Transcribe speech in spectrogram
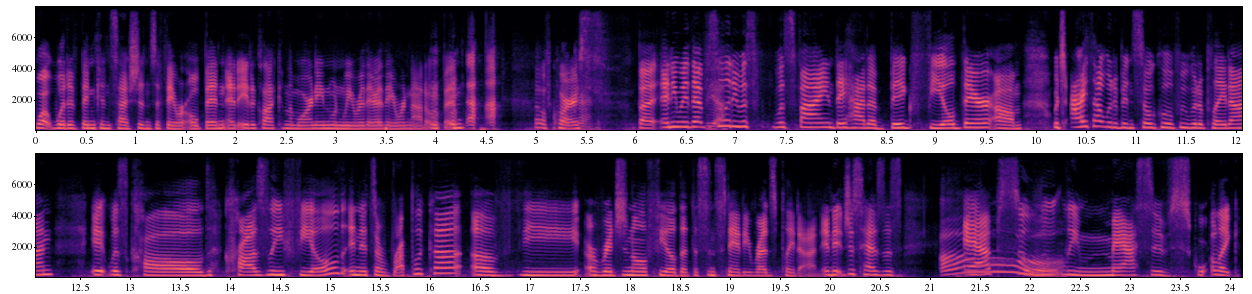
what would have been concessions if they were open at eight o'clock in the morning when we were there. They were not open, of course. Okay. But anyway, that Yeah. facility was was fine. They had a big field there, um, which I thought would have been so cool if we would have played on. It was called Crosley Field, and it's a replica of the original field that the Cincinnati Reds played on. And it just has this oh. absolutely massive score. Like,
